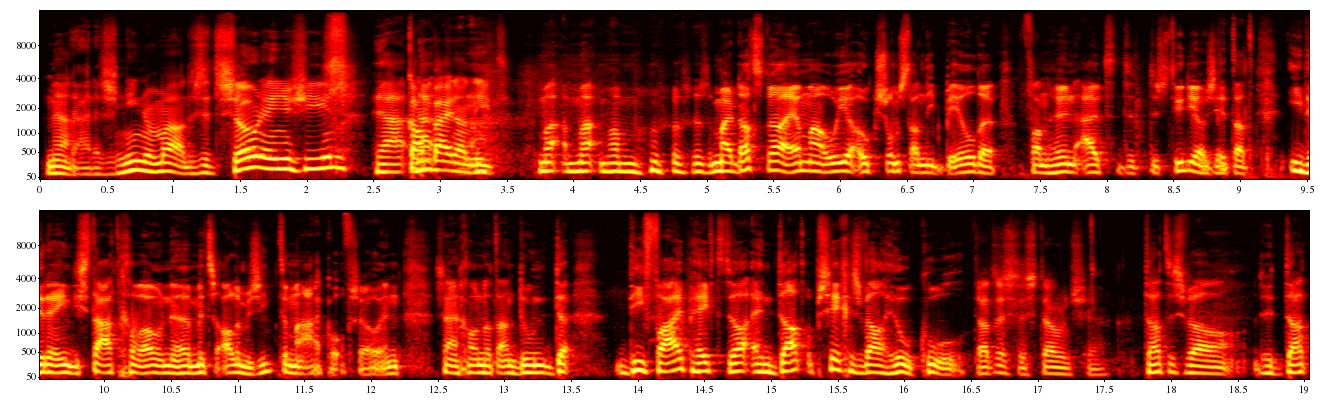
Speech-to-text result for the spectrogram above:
Ja. Ja. dat is niet normaal. Er zit zo'n energie in. Ja, kan nou, bijna niet. Maar, maar, maar, maar dat is wel helemaal hoe je ook soms dan die beelden van hun uit de, de studio zit. Dat iedereen die staat gewoon eh, met z'n allen muziek te maken of zo. En zijn gewoon dat aan het doen. De- die vibe heeft het wel. En dat op zich is wel heel cool. Dat is de Stones, ja. Dat is wel, dat,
